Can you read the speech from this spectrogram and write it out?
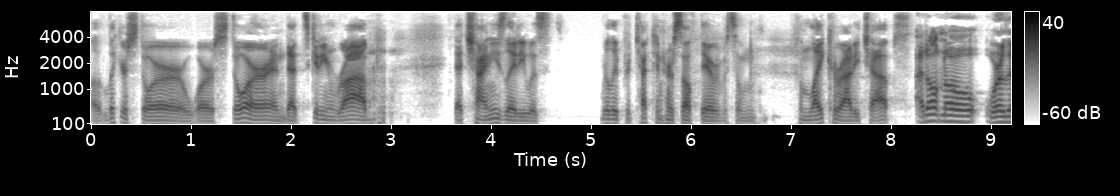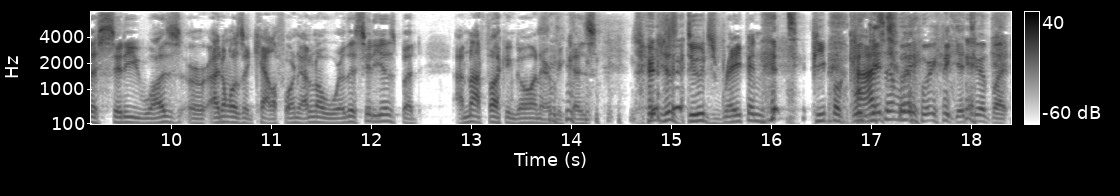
a liquor store or, or a store and that's getting robbed. That Chinese lady was really protecting herself there with some, some light karate chops. I don't know where this city was, or I don't know it was in California. I don't know where the city is, but I'm not fucking going there because they're just dudes raping people We'll constantly. it. We're gonna get to it, but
